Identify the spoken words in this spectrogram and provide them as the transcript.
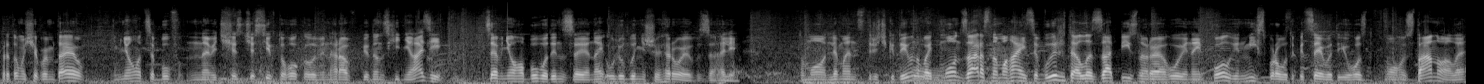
При тому, що я пам'ятаю, в нього це був навіть ще з часів того, коли він грав в Південно-Східній Азії. Це в нього був один з найулюбленіших героїв взагалі. Тому для мене стрічки дивно. Вайтмон зараз намагається вижити, але запізно реагує Найтфол. Він міг спробувати підсейвити його з допомогою стану, але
